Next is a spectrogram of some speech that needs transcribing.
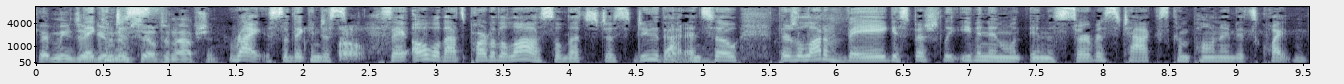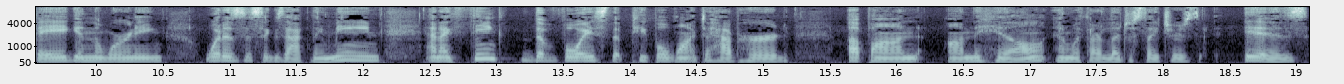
That means they're They can giving just- themselves an option. Right. So they can just say, "Oh, well, that's part of the law, so let's just do that." And so there's a lot of vague, especially even in in the service tax component. It's quite vague in the wording. What does this exactly mean? And I think the voice that people want to have heard up on on the hill and with our legislatures is,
